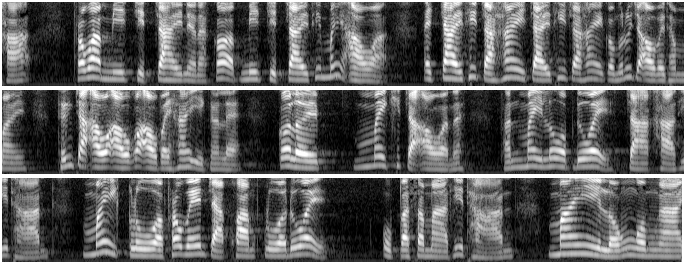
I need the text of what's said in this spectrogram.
คะ เพราะว่ามีจิตใจเนี่ยนะก็มีจิตใจที่ไม่เอาอะไอ้ใจที่จะให้ใจที่จะให้ก็ไม่รู้จะเอาไปทำไม ถึงจะเอาเอาก็เอาไปให้อีกนั่นแหละ ก็เลยไม่คิดจะเอาอะนะพันไม่โลภด้วยจาคาที่ฐาน ไม่กลัวเพราะเว้นจากความกลัวด้วย อุปสมาที่ฐาน ไม่หลงงมงาย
